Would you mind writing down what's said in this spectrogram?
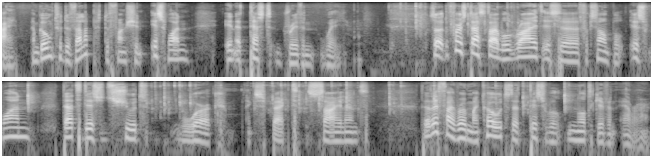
Hi, I'm going to develop the function is1 in a test-driven way. So the first test I will write is, uh, for example, is1 that this should work. Expect silent. That if I run my code that this will not give an error.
